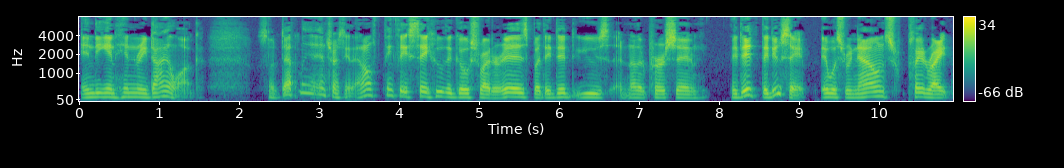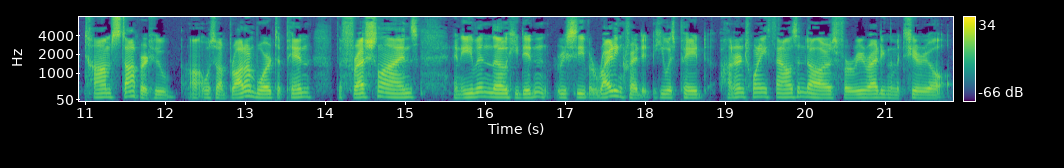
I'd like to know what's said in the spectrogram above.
Indian Henry dialogue. So definitely interesting. I don't think they say who the ghostwriter is, but they did use another person. They did. They do say it. It was renowned playwright Tom Stoppard who uh, was brought on board to pen the fresh lines. And even though he didn't receive a writing credit, he was paid $120,000 for rewriting the material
